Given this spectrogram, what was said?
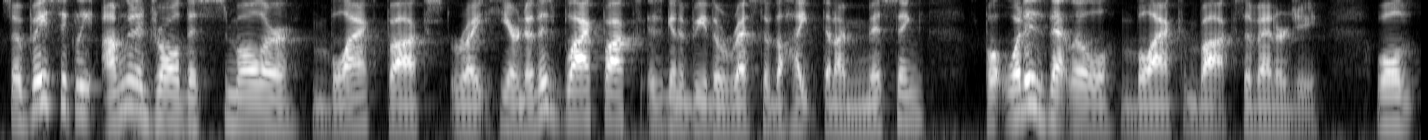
So basically, I'm going to draw this smaller black box right here. Now this black box is going to be the rest of the height that I'm missing, but what is that little black box of energy? Well,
